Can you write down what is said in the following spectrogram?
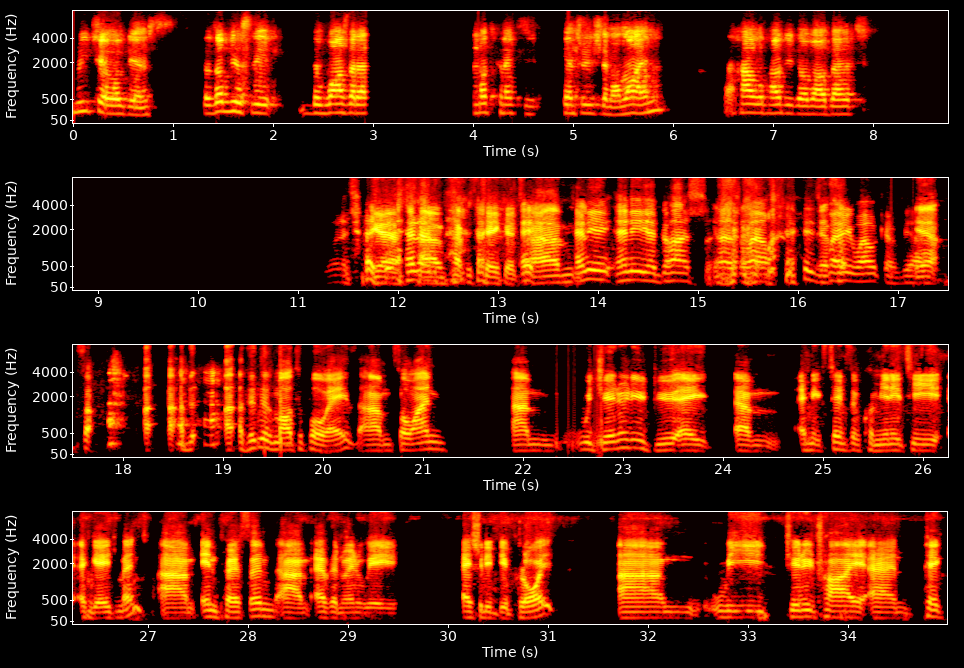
reach your audience? Because obviously, the ones that are not connected, you can't reach them online. How how do you go about that? Yeah, I'm happy to take it. Um, any any advice as well is yeah, very so, welcome. Yeah. yeah so I, I, I, think there's multiple ways. Um, so one, um, we generally do a um, an extensive community engagement um, in person um, as and when we actually deploy. Um, we generally try and pick,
